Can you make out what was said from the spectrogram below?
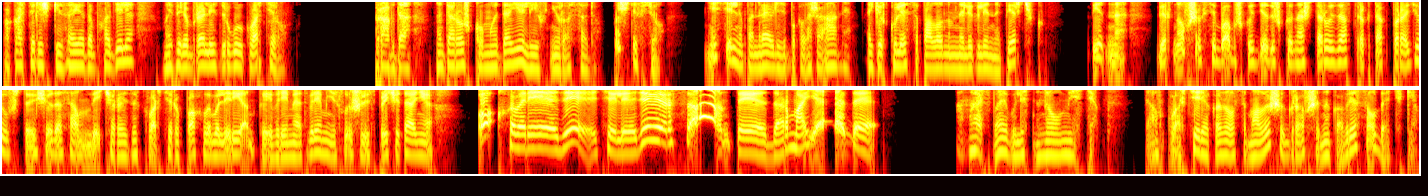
Пока старички за ядом ходили, мы перебрались в другую квартиру. Правда, на дорожку мы доели ихнюю рассаду. Почти все. Мне сильно понравились баклажаны, а Геркулес с Аполлоном налегли на перчик. Видно, вернувшихся бабушка с дедушкой наш второй завтрак так поразил, что еще до самого вечера из их квартиры пахло валерьянкой, и время от времени слышались причитания «Ох, вредители, диверсанты, дармоеды!» А мы осваивались на новом месте. Там в квартире оказался малыш, игравший на ковре солдатики.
